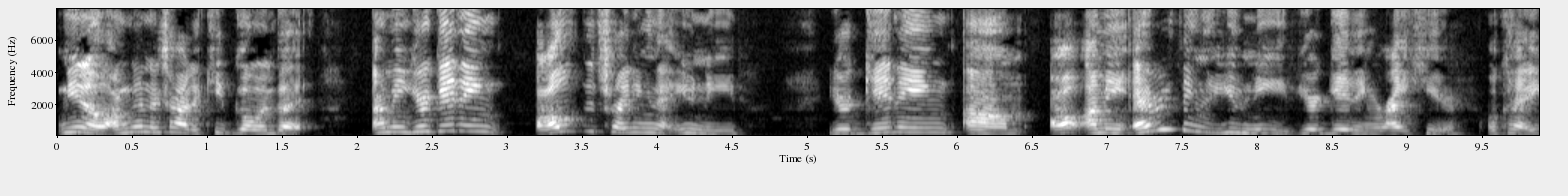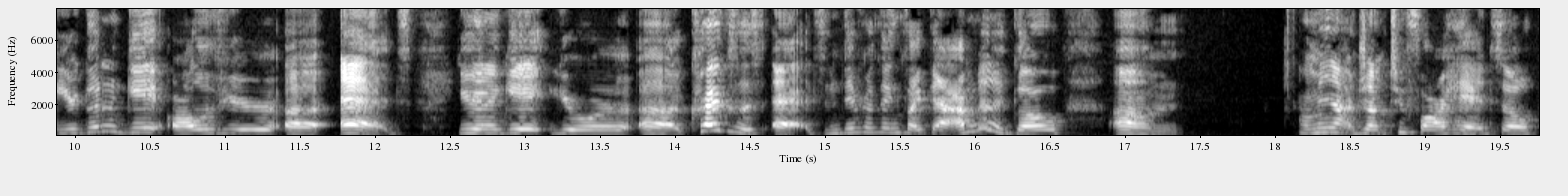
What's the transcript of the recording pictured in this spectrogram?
you know, I'm going to try to keep going, but I mean, you're getting all of the training that you need you're getting um all I mean everything that you need you're getting right here. Okay? You're going to get all of your uh ads. You're going to get your uh Craigslist ads and different things like that. I'm going to go um let me not jump too far ahead. So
